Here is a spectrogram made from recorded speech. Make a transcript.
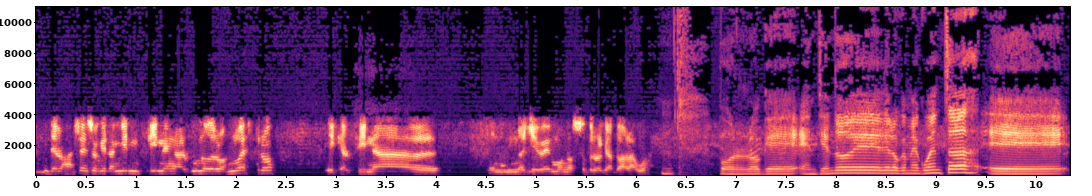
de los ascensos que también tienen algunos de los nuestros y que al final no llevemos nosotros el gato al agua. Por lo que entiendo de, de lo que me cuentas, eh,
